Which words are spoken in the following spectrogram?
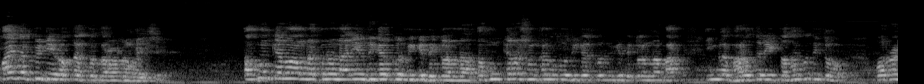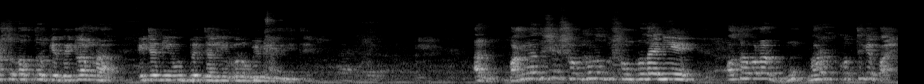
কয়বার পিটিয়ে রক্তাক্ত করানো হয়েছে? তখন কেন আমরা কোনো নারী অধিকার কর্মীকে দেখলাম না? তখন কেন সংখ্যালঘু অধিকার কর্মীকে দেখলাম না? কিংবা ভারতের এই তথাকথিত পররাষ্ট্র দপ্তরকে দেখলাম না? এটা নিয়ে উদ্বেগ জানিয়ে কোনো বিবৃতি দিতে। আর বাংলাদেশের সংখ্যালঘু সম্প্রদায় নিয়ে কথা বলার মুখ ভারত থেকে পায়?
